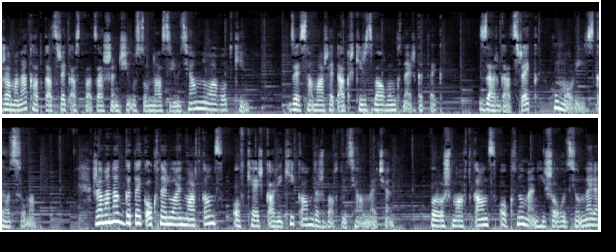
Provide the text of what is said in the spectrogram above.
ժամանակ հատկացրեք Աստվածաշնչի ուսումնասիրությանն ու աղոթքին։ Ձեզ համար հետաքրքիր զբաղմունքներ գտեք։ Զարգացրեք հումորի զգացումը։ Ժամանակ գտեք օգնելու այն մարդկանց, ովքեր կարիքի կամ դժբախտության մեջ են։ Որոշ մարդկանց օգնում են հիշողությունները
